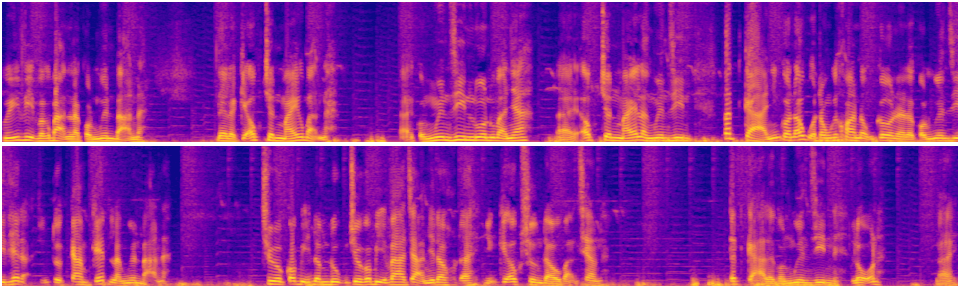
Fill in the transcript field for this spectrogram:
quý vị và các bạn là còn nguyên bản này đây là cái ốc chân máy các bạn này. Đấy, còn nguyên zin luôn các bạn nhá. Đấy, ốc chân máy là nguyên zin. Tất cả những con ốc ở trong cái khoang động cơ này là còn nguyên zin hết ạ. Chúng tôi cam kết là nguyên bản này. Chưa có bị đâm đụng chưa có bị va chạm như đâu. Đây những cái ốc xương đầu bạn xem này. Tất cả là còn nguyên zin này lỗ này. Đấy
